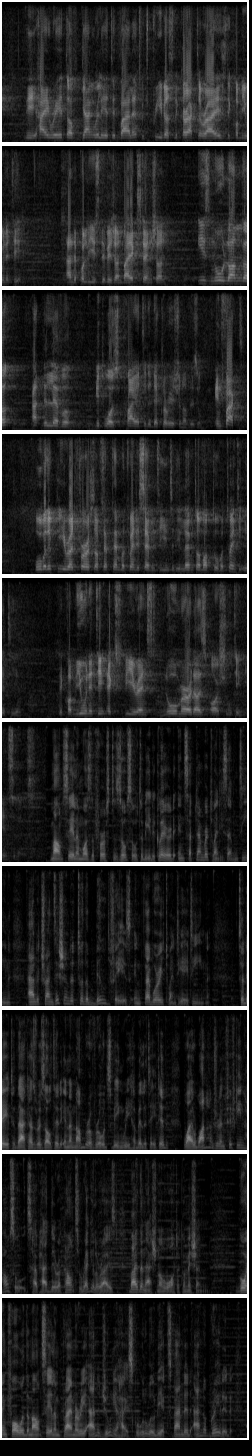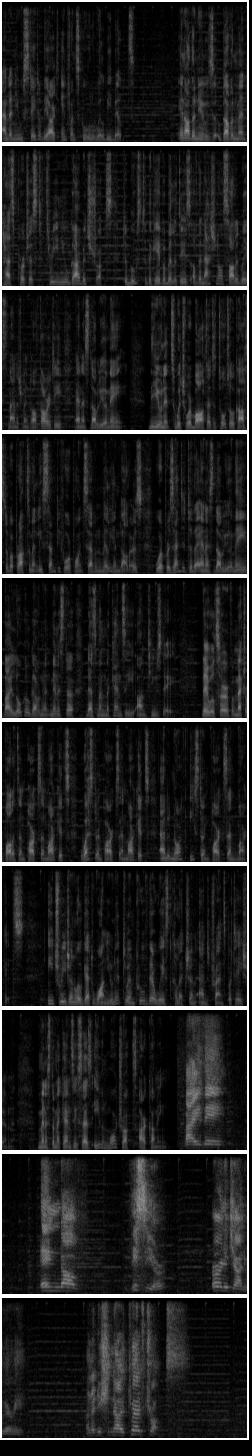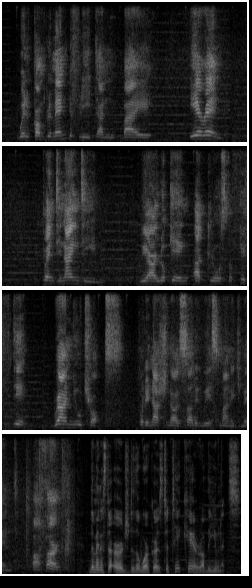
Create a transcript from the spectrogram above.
the high rate of gang-related violence, which previously characterized the community and the police division by extension, is no longer at the level it was prior to the declaration of the zone. In fact, over the period 1st of September 2017 to the 11th of October 2018, the community experienced no murders or shooting incidents. Mount Salem was the first ZOSO to be declared in September 2017 and transitioned to the build phase in February 2018. To date, that has resulted in a number of roads being rehabilitated, while 115 households have had their accounts regularized by the National Water Commission. Going forward, the Mount Salem Primary and Junior High School will be expanded and upgraded, and a new state-of-the-art infant school will be built. In other news, government has purchased three new garbage trucks to boost the capabilities of the National Solid Waste Management Authority, NSWMA. The units, which were bought at a total cost of approximately $74.7 million, were presented to the NSWMA by local government minister Desmond McKenzie on Tuesday. They will serve metropolitan parks and markets, western parks and markets, and northeastern parks and markets. Each region will get one unit to improve their waste collection and transportation. Minister McKenzie says even more trucks are coming. By the end of This year, early January, an additional 12 trucks will complement the fleet and by year end 2019 we are looking at close to 50 brand new trucks for the National Solid Waste Management Authority. The minister urged the workers to take care of the units.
